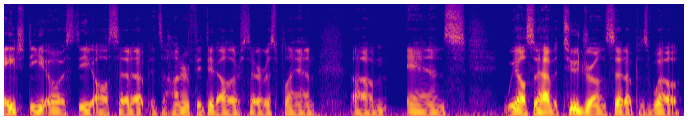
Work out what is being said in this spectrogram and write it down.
HD OSD, all set up. It's a $150 service plan, um, and we also have a two drone setup as well.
